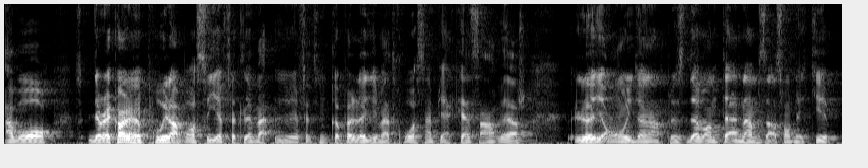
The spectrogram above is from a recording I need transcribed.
avoir. Derek Carr a prouvé l'an passé, il a fait le il a fait une couple de game à 300 puis à 400 verges. Là, on lui donne en plus Devonta Adams dans son équipe.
